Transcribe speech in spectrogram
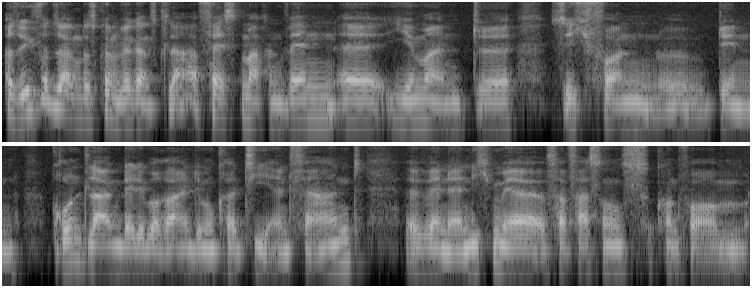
Also ich würde sagen, das können wir ganz klar festmachen, wenn äh, jemand äh, sich von äh, den Grundlagen der liberalen Demokratie entfernt, äh, wenn er nicht mehr verfassungskonform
